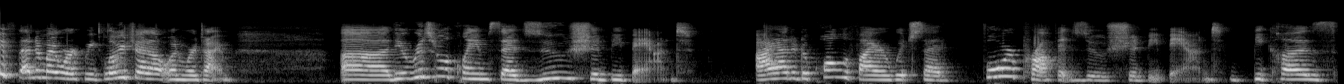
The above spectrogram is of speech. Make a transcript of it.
it's the end of my work week. Let me try that one more time. Uh, the original claim said zoos should be banned. I added a qualifier which said for profit zoos should be banned because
